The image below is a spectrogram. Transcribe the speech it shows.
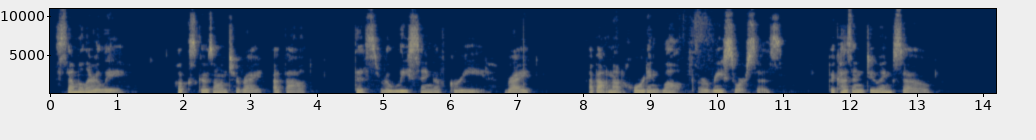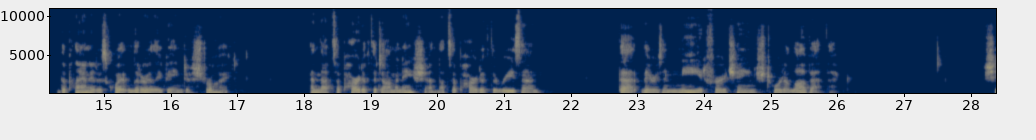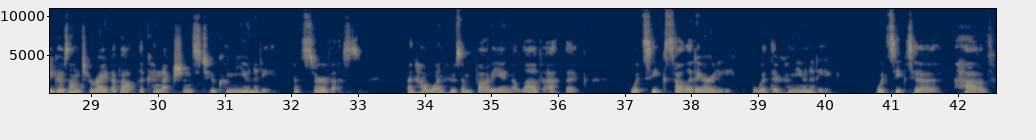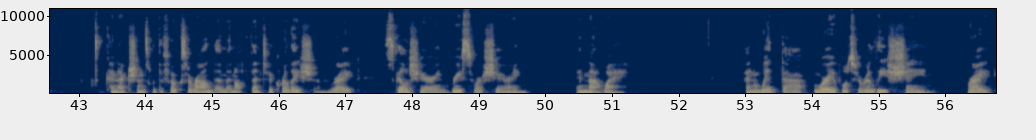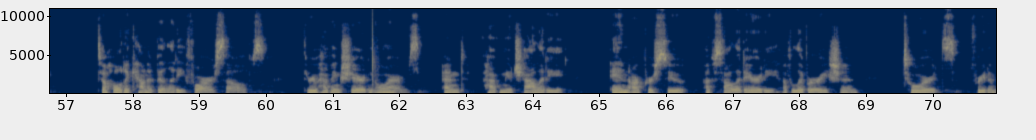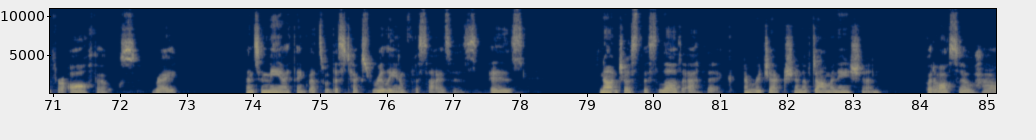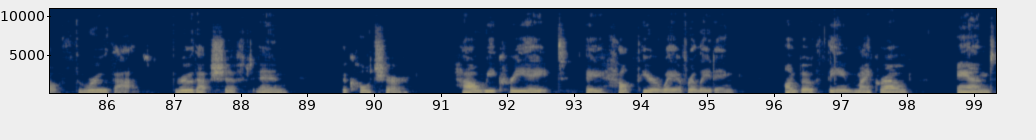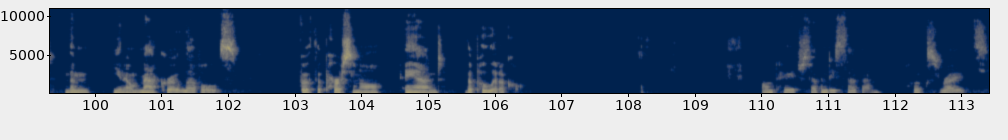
Similarly, Hooks goes on to write about this releasing of greed, right? About not hoarding wealth or resources, because in doing so, the planet is quite literally being destroyed. And that's a part of the domination. That's a part of the reason that there is a need for a change toward a love ethic. She goes on to write about the connections to community and service, and how one who's embodying a love ethic would seek solidarity with their community, would seek to have connections with the folks around them in authentic relation, right? Skill sharing, resource sharing in that way. And with that, we're able to release shame, right? To hold accountability for ourselves through having shared norms and have mutuality in our pursuit of solidarity, of liberation towards freedom for all folks, right? And to me, I think that's what this text really emphasizes is not just this love ethic and rejection of domination, but also how through that, through that shift in the culture, how we create a healthier way of relating on both the micro and the you know macro levels both the personal and the political. On page 77, Hooks writes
